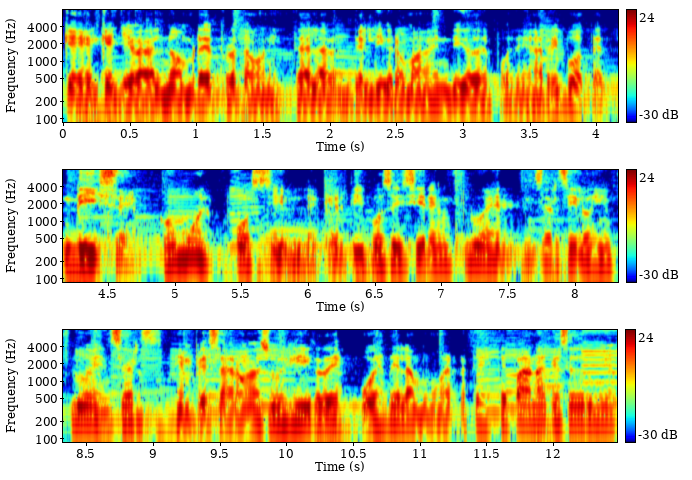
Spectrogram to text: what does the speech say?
que es el que lleva el nombre del protagonista del libro más vendido después de Harry Potter, dice, ¿cómo es posible que el tipo se hiciera influencer si los influencers empezaron a surgir después de la muerte de este pana que se, durmió,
